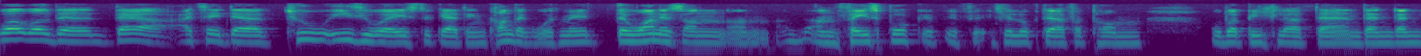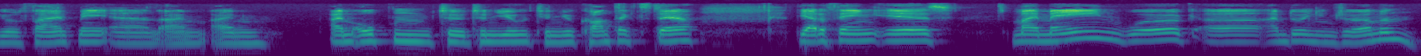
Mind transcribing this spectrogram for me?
Well, well, there, there, I'd say there are two easy ways to get in contact with me. The one is on on, on Facebook. If, if if you look there for Tom Oberbichler, then then then you'll find me, and I'm I'm I'm open to to new to new contacts there. The other thing is my main work uh, I'm doing in German.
